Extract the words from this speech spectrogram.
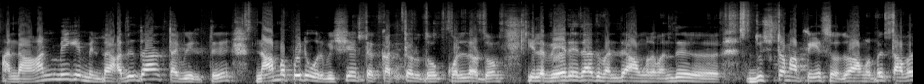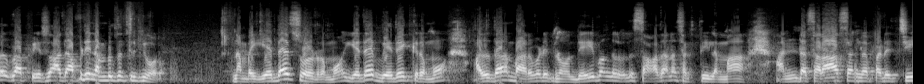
அந்த ஆன்மீகம் என்பது அதுதான் தவிர்த்து நாம போயிட்டு ஒரு விஷயத்தை கத்துறதோ கொல்லுறதோ இல்லை வேற ஏதாவது வந்து அவங்கள வந்து துஷ்டமா பேசுறதோ அவங்கள போய் தவறுதலா பேசுறதோ அது அப்படியே நம்மளுக்கு திருப்பி வரும். நம்ம எதை சொல்றோமோ எதை விதைக்கிறோமோ அதுதான் நம்ம அறுவடை பண்ணுவோம் தெய்வங்கள் வந்து சாதாரண சக்தி இல்லைம்மா. அந்த சராசங்களை படிச்சு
